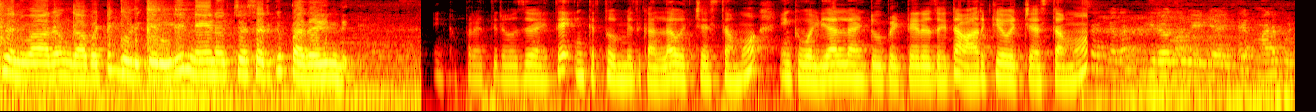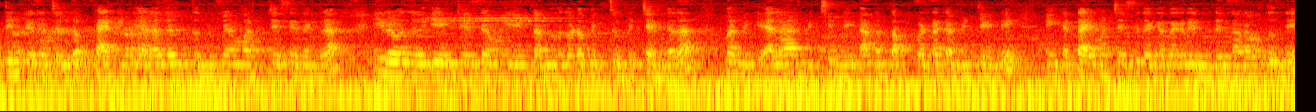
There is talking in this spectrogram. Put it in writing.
శనివారం కాబట్టి గుడికి వెళ్ళి నేను వచ్చేసరికి పది అయింది ప్రతిరోజు అయితే ఇంకా తొమ్మిది కల్లా వచ్చేస్తాము. ఇంకా వడియాలు లాంటివి పెట్టే రోజు అయితే ఆరుకే వచ్చేస్తాము. కదా ఈరోజు వీడియో అయితే మన పుట్టింటి రోజుల్లో ప్యాకింగ్ ఎలా జరుగుతుంది మేము వర్క్ చేసే దగ్గర. ఈరోజు ఏం చేసాము ఏంటి అన్నది కూడా మీకు చూపించాను కదా. మరి మీకు ఎలా అనిపించింది అన్నది తప్పకుండా కమెంట్ చేయండి. ఇంకా టైం వచ్చేసి దగ్గర దగ్గర ఎనిమిదిన్నర అవుతుంది.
